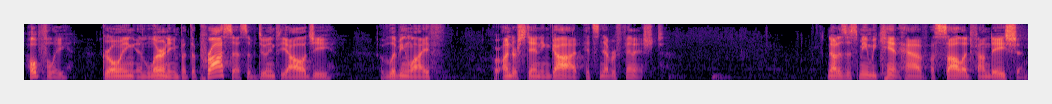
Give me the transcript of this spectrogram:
hopefully, growing and learning, but the process of doing theology, of living life, or understanding God, it's never finished. Now, does this mean we can't have a solid foundation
